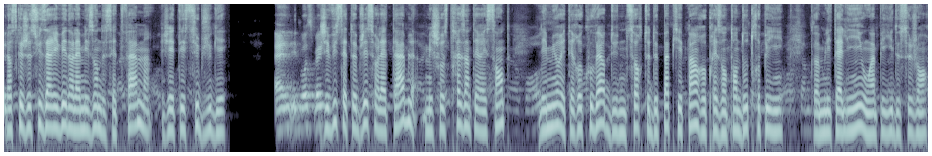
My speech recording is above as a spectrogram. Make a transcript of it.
Lorsque je suis arrivée dans la maison de cette femme, j'ai été subjuguée. J'ai vu cet objet sur la table, mais chose très intéressante, les murs étaient recouverts d'une sorte de papier peint représentant d'autres pays, comme l'Italie ou un pays de ce genre.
